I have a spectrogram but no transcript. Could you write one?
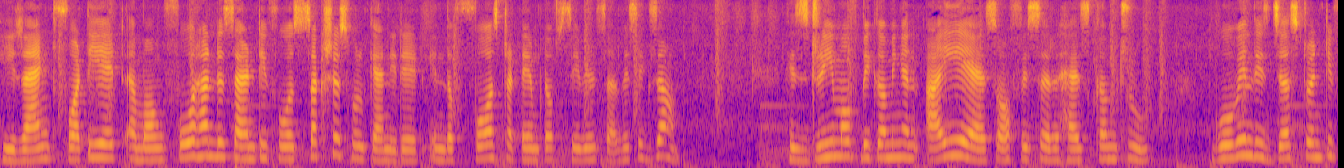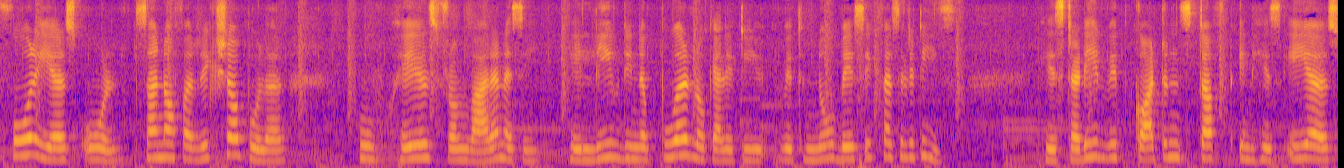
He ranked 48 among 474 successful candidates in the first attempt of civil service exam. His dream of becoming an IAS officer has come true Govind is just 24 years old, son of a rickshaw puller who hails from Varanasi. He lived in a poor locality with no basic facilities. He studied with cotton stuffed in his ears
